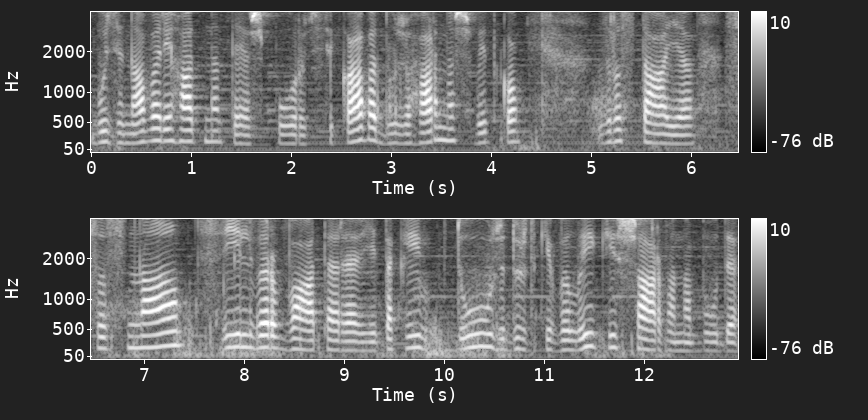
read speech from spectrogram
Бузіна варігатна теж поруч цікава, дуже гарно, швидко зростає. Сосна Silver Water, такий дуже-дуже такий великий шар вона буде.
